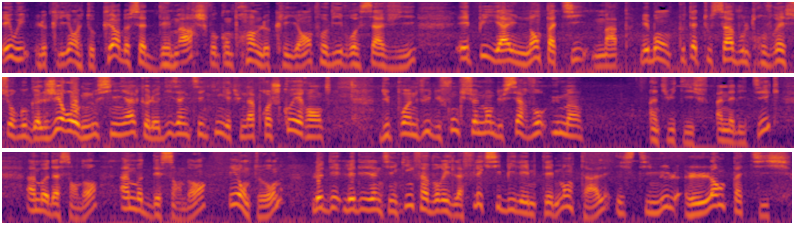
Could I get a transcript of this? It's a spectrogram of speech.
Et oui, le client est au cœur de cette démarche. Il faut comprendre le client, il faut vivre sa vie. Et puis il y a une empathie map. Mais bon, peut-être tout ça, vous le trouverez sur Google. Jérôme nous signale que le design thinking est une approche cohérente du point de vue du fonctionnement du cerveau humain intuitif, analytique, un mode ascendant, un mode descendant, et on tourne. Le, design thinking favorise la flexibilité mentale et stimule l'empathie.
